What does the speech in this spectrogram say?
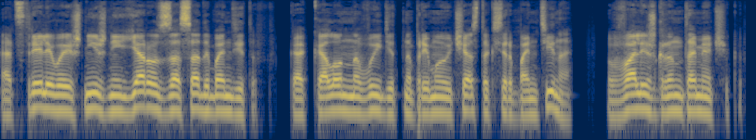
Отстреливаешь нижний ярус засады бандитов. Как колонна выйдет на прямой участок серпантина, валишь гранатометчиков.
